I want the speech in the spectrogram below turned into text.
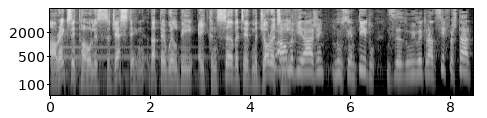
Our exit poll is suggesting that there will be a conservative majority. Há uma viragem no sentido de, do eleitorado se afastar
